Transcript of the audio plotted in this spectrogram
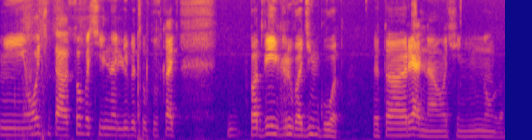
не очень-то особо сильно любят выпускать по две игры в один год. Это реально очень много.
